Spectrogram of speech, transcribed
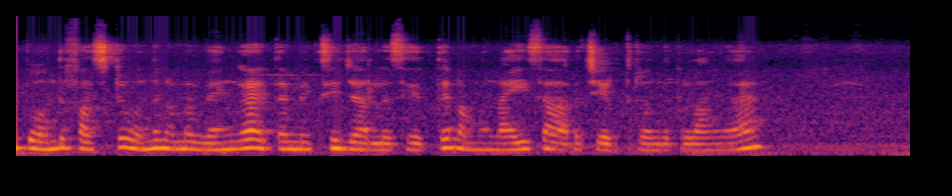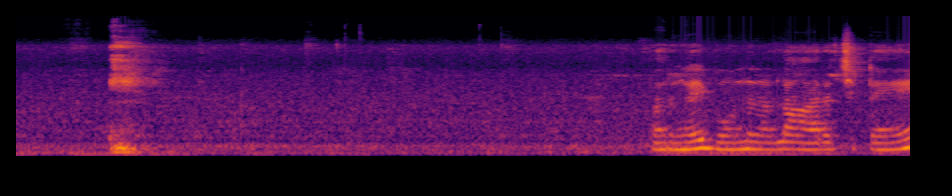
இப்போ வந்து ஃபஸ்ட்டு வந்து நம்ம வெங்காயத்தை மிக்சி ஜாரில் சேர்த்து நம்ம நைஸாக அரைச்சி எடுத்துகிட்டு வந்துக்கலாங்க. பாருங்கள் இப்போ வந்து நல்லா அரைச்சிட்டேன்.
